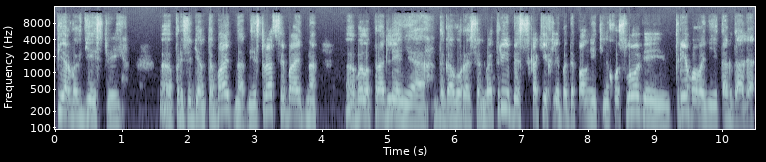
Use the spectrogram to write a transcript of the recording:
первых действий э, президента Байдена, администрации Байдена, было продление договора СНВ-3 без каких-либо дополнительных условий, требований и так далее.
